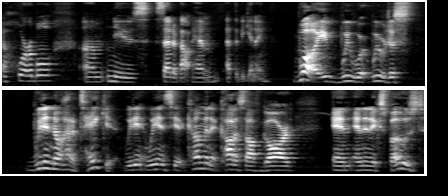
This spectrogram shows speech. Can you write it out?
a horrible um, news said about him at the beginning. Well, it, we were we were just we didn't know how to take it. We didn't we didn't see it coming. It caught us off guard, and and it exposed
